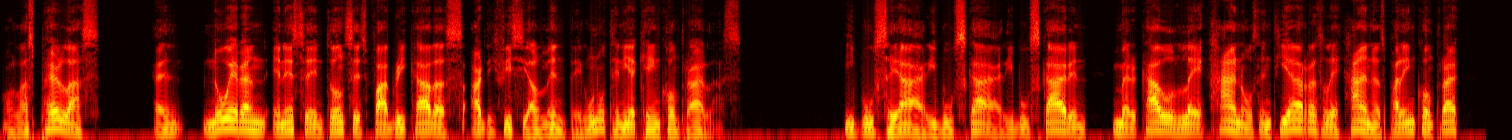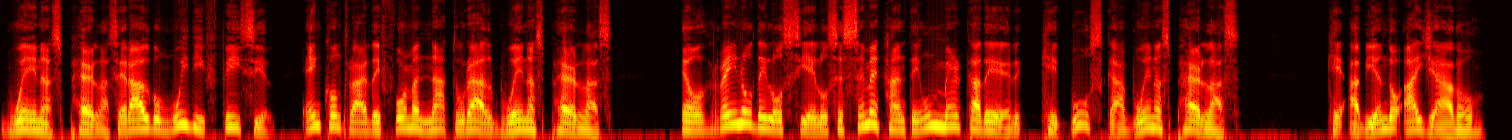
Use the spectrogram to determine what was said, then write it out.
O las perlas eh, no eran en ese entonces fabricadas artificialmente, uno tenía que encontrarlas. Y bucear, y buscar, y buscar en mercados lejanos, en tierras lejanas, para encontrar buenas perlas. Era algo muy difícil encontrar de forma natural buenas perlas. El reino de los cielos es semejante a un mercader que busca buenas perlas, que habiendo hallado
